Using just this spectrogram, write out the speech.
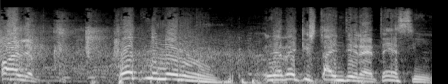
Olha, ponto número um. Ainda bem que está em direto. É assim,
